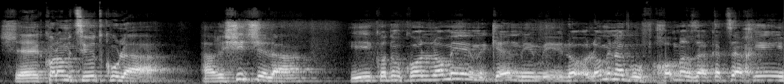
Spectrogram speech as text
שכל המציאות כולה, הראשית שלה, היא קודם כל לא, מ, כן, מ, מ, לא, לא מן הגוף, החומר זה הקצה הכי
